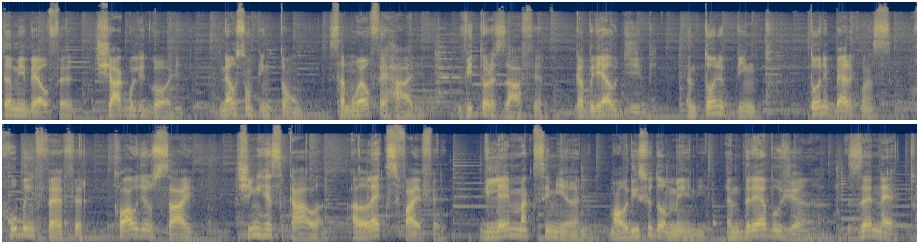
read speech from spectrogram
Tami Belfer, Thiago Ligori, Nelson Pinton, Samuel Ferrari, Vitor Zaffer, Gabriel Dib, Antônio Pinto, Tony Berkmans, Ruben Pfeffer, Cláudio Sai, Tim Rescala, Alex Pfeiffer, Guilherme Maximiano, Maurício Domeni, Andrea Bujanra, Zé Neto,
